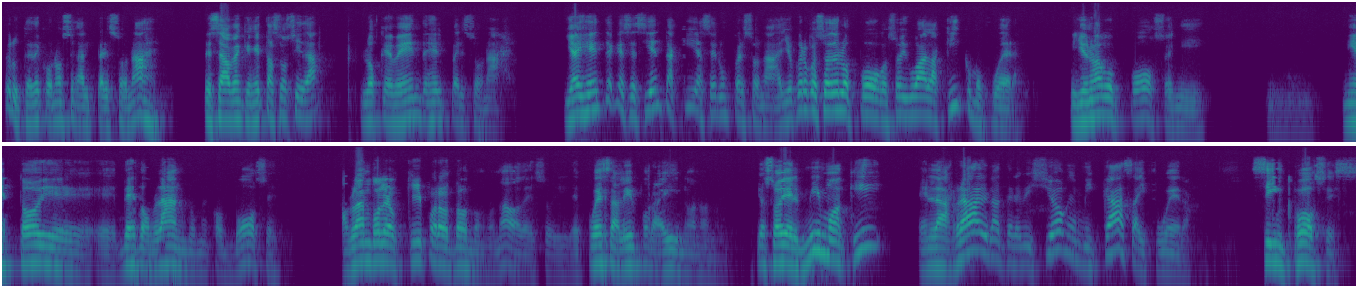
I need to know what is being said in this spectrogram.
Pero ustedes conocen al personaje. Ustedes saben que en esta sociedad lo que vende es el personaje. Y hay gente que se sienta aquí a ser un personaje. Yo creo que soy de los pocos, soy igual aquí como fuera. Y yo no hago poses ni, ni estoy eh, eh, desdoblándome con voces, hablándole aquí, no, no, nada de eso. Y después salir por ahí, no, no, no. Yo soy el mismo aquí, en la radio, en la televisión, en mi casa y fuera, sin poses.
